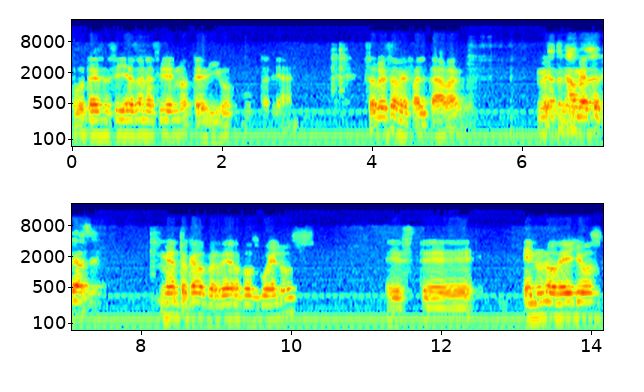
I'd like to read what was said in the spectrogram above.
Puta, esas ya son así de no te digo, puta, ya. Solo eso me faltaba. Me, me, me han tocado perder dos vuelos. Este, en uno de ellos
